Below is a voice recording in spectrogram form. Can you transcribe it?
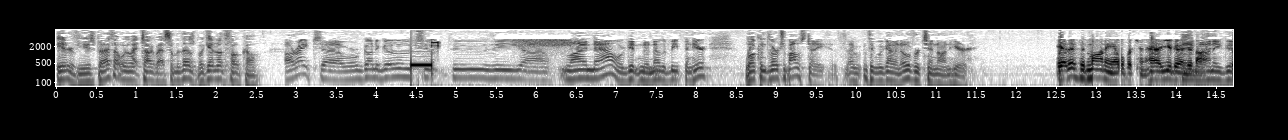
Interviews, but I thought we might talk about some of those. But get another phone call. All right, uh, we're going to go to, to the uh, line now. We're getting another beep in here. Welcome to Virtual Bible Study. I think we got an Overton on here. Yeah, this is Monty Overton. How are you doing Hey, tonight? Bonnie, good.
